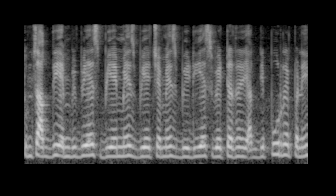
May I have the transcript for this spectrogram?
तुमचं अगदी M B B S B M S B H M S B D S veterinary अगदी पूर्णपणे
